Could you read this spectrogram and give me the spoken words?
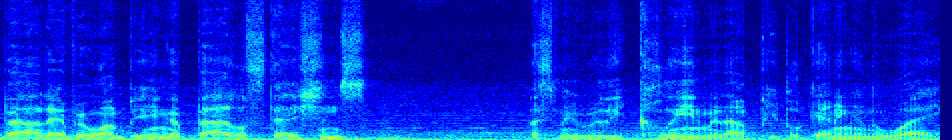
About everyone being at battle stations, lets me really clean without people getting in the way.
